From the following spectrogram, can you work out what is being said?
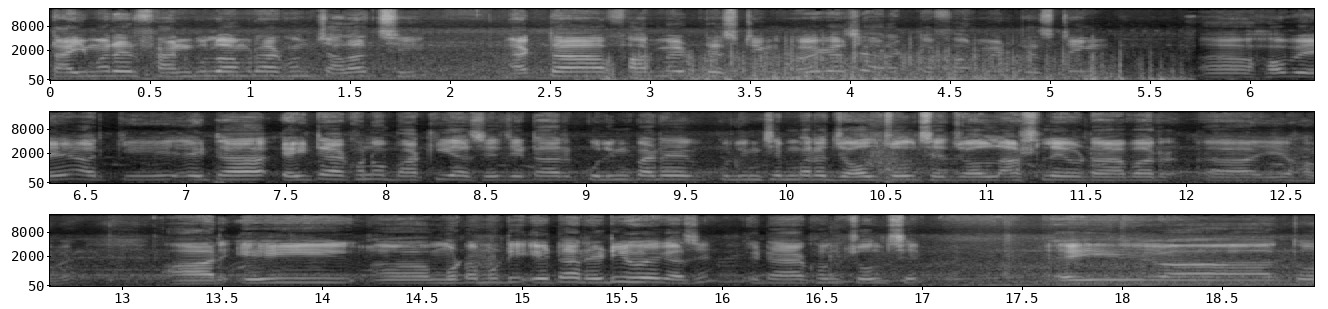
টাইমারের ফ্যানগুলো আমরা এখন চালাচ্ছি। একটা ফার্মের টেস্টিং হয়ে গেছে আর একটা ফার্মের টেস্টিং হবে আর কি। এইটা এইটা এখনও বাকি আছে যেটার কুলিং প্যাডে কুলিং চেম্বারে জল চলছে, জল আসলে ওটা আবার ইয়ে হবে। আর এই মোটামুটি এটা রেডি হয়ে গেছে, এটা এখন চলছে। এই তো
